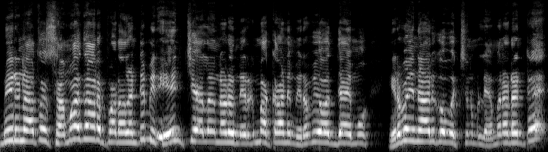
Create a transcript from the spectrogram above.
మీరు నాతో సమాధాన పడాలంటే మీరు ఏం చేయాలన్నాడు నిర్గమకాండం ఇరవై అధ్యాయము ఇరవై నాలుగో వచ్చినప్పుడు ఏమన్నాడంటే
